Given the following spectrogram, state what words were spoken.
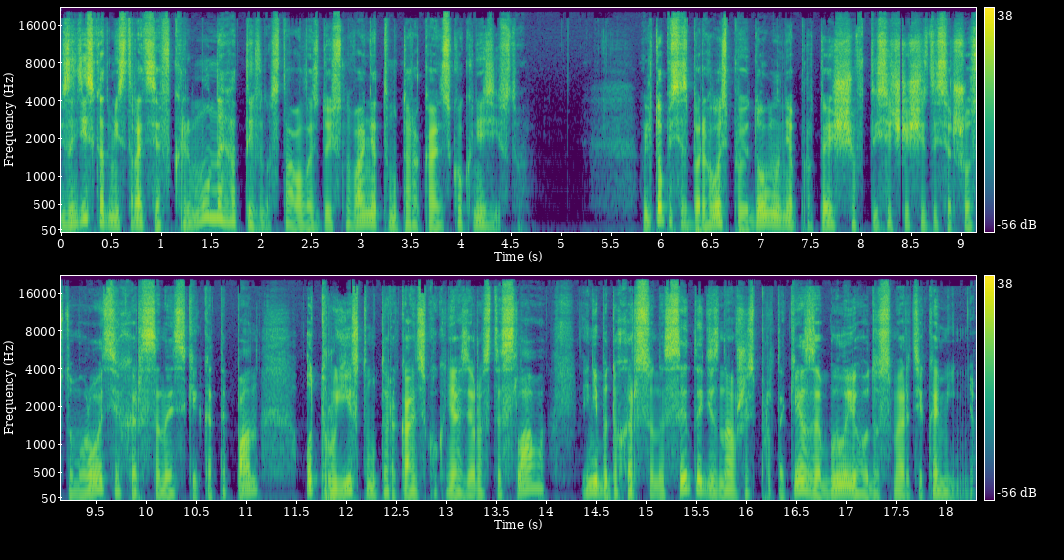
Візантійська адміністрація в Криму негативно ставилась до існування Тмутараканського князівства. В літописі збереглось повідомлення про те, що в 1066 році херсонецький катепан отруїв тмутараканського князя Ростислава, і нібито херсонесити, дізнавшись про таке, забили його до смерті каміння.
